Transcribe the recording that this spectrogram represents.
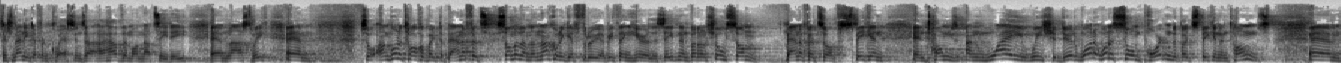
there's many different questions. I have them on that CD um, last week. Um, so I'm going to talk about the benefits. Some of them, I'm not going to get through everything here this evening, but I'll show some benefits of speaking in tongues and why we should do it. What, what is so important about speaking in tongues? Um,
